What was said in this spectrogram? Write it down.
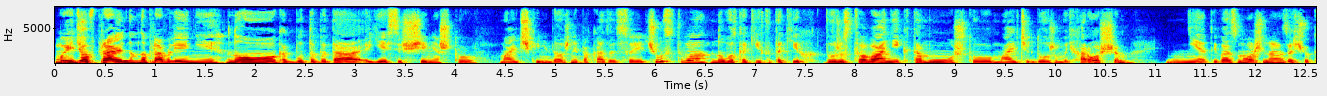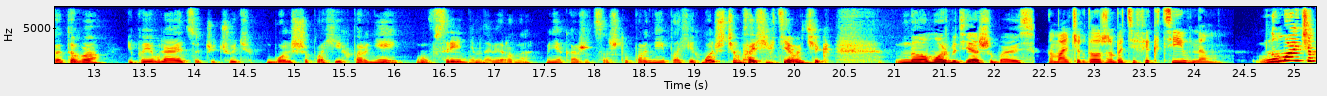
мы идем в правильном направлении, но как будто бы, да, есть ощущение, что мальчики не должны показывать свои чувства, но вот каких-то таких должествований к тому, что мальчик должен быть хорошим, нет. И, возможно, за счет этого и появляется чуть-чуть больше плохих парней, ну, в среднем, наверное. Мне кажется, что парней плохих больше, чем плохих девочек. Но, может быть, я ошибаюсь. Но мальчик должен быть эффективным. Ну, мальчик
